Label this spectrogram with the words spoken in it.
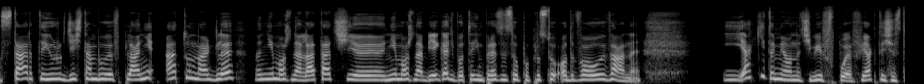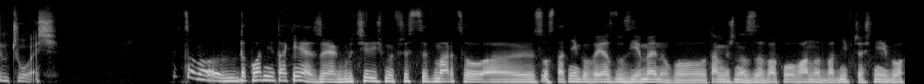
starty już gdzieś tam były w planie, a tu nagle no, nie można latać, nie można biegać, bo te imprezy są po prostu odwoływane. Jaki to miało na ciebie wpływ? Jak ty się z tym czułeś? Co, no, dokładnie tak jest, że jak wróciliśmy wszyscy w marcu e, z ostatniego wyjazdu z Jemenu, bo tam już nas zewakuowano dwa dni wcześniej, bo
